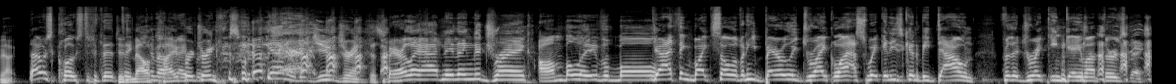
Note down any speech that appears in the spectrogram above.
Yeah. That was close to the. Did to- Mel to Kiper drink this weekend, or did you drink this? weekend? Barely had anything to drink. Unbelievable. Yeah, I think Mike Sullivan. He barely drank last week, and he's going to be down for the drinking game on Thursday.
